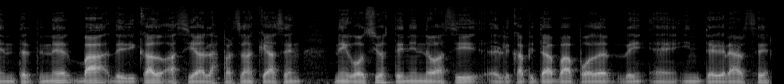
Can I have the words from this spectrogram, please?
entretener va dedicado hacia las personas que hacen negocios teniendo así el capital para poder eh, integrarse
